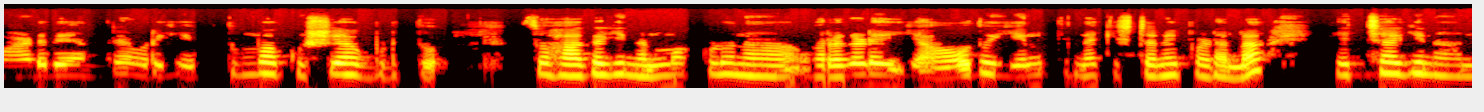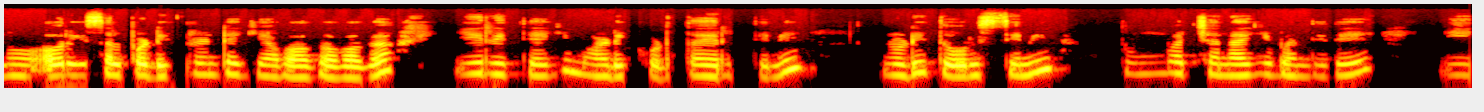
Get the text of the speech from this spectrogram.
ಮಾಡಿದೆ ಅಂದರೆ ಅವರಿಗೆ ತುಂಬ ಖುಷಿ ಆಗ್ಬಿಡ್ತು. ಸೊ, ಹಾಗಾಗಿ ನನ್ನ ಮಕ್ಕಳು ನಾ ಹೊರಗಡೆ ಯಾವುದು ಏನು ತಿನ್ನೋಕ್ಕೆ ಇಷ್ಟನೇ ಪಡಲ್ಲ. ಹೆಚ್ಚಾಗಿ ನಾನು ಅವರಿಗೆ ಸ್ವಲ್ಪ ಡಿಫ್ರೆಂಟಾಗಿ ಅವಾಗವಾಗ ಈ ರೀತಿಯಾಗಿ ಮಾಡಿ ಕೊಡ್ತಾ ಇರ್ತೀನಿ. ನೋಡಿ, ತೋರಿಸ್ತೀನಿ. ತುಂಬ ಚೆನ್ನಾಗಿ ಬಂದಿದೆ ಈ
